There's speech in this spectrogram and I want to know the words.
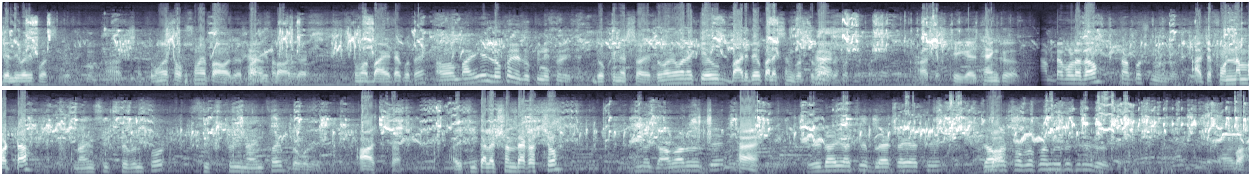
ডেলিভারি পসিবল আচ্ছা তোমার সবসময় পাওয়া যায় হ্যাঁ, পাখি পাওয়া যায়। তোমার বাড়িটা কোথায়? আমার বাড়ি লোকালে দক্ষিণেশ্বরে। দক্ষিণেশ্বরে। তোমাকে মানে কেউ বাড়িতেও কালেকশন করতে হ্যাঁ পারবে। করতে পারে আচ্ছা ঠিক আছে থ্যাংক ইউ দাদা। নামটা বলে দাও। তাপস মন্ডল আচ্ছা ফোন নাম্বারটা nine six seven four six three nine five double eight. আচ্ছা। এই কি কালেকশন দেখাচ্ছ? এখানে জাভা রয়েছে। হ্যাঁ। রেড আই আছে ব্ল্যাক আই আছে। জাভার সব রকম সিরিজ রয়েছে। বাহ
